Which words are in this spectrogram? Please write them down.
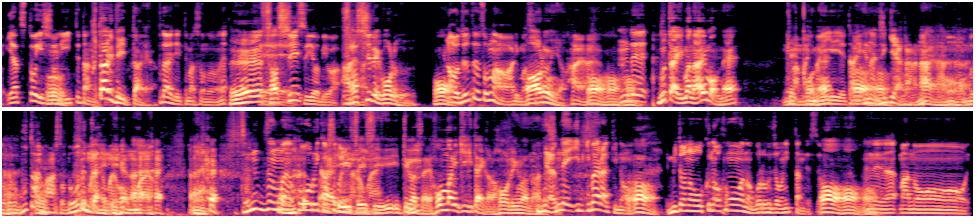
でうん。やつと一緒に行ってたん二ですよ人で行ったんや。二人で行ってますのでね。へえ、差し水曜日は。差しでゴルフ？うんあ、全然そんなんはありますよあるんや。はいはい。んで、舞台今ないもんね。結まあまあ構ね。今いい大変な時期やからな。舞台の話とどうでもいいの、お前、ほんまはいはい。や。全然お前、ホール行かしてくれな、はいいいっす、いい言ってください。ほんまに聞きたいから、ホールインワンの話。いや、んで、い茨城の、水戸の奥の方のゴルフ場に行ったんですよ。あのー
